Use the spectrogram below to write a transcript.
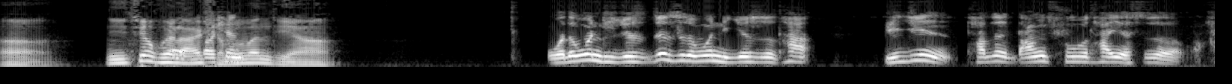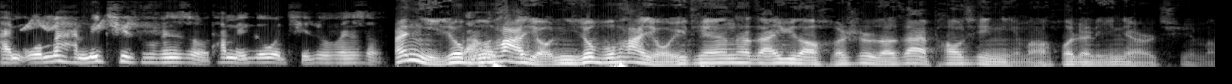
嗯，你这回来什么问题啊？我的问题就是这次的问题就是他，毕竟他在当初他也是还我们还没提出分手，他没给我提出分手。哎，你就不怕有你就不怕有一天他再遇到合适的再抛弃你吗？或者离你而去吗？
